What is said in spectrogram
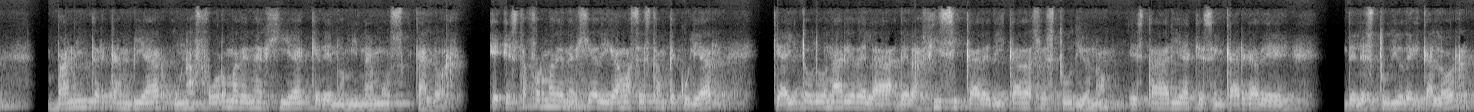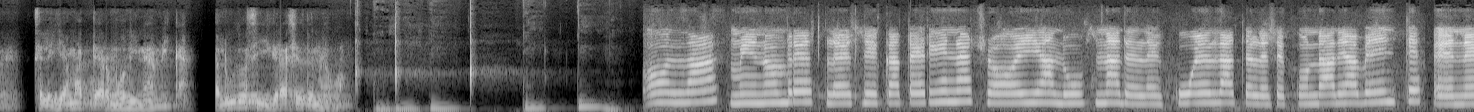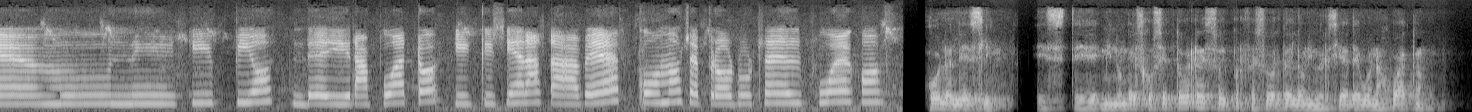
van a intercambiar una forma de energía que denominamos calor. E, esta forma de energía, digamos, es tan peculiar que hay todo un área de la, de la física dedicada a su estudio, ¿no? Esta área que se encarga de, del estudio del calor se le llama termodinámica. Saludos y gracias de nuevo. Hola, mi nombre es Leslie Caterina, soy alumna de la escuela telesecundaria 20 en el municipio de Irapuato y quisiera saber cómo se produce el fuego. Hola Leslie, este, mi nombre es José Torres, soy profesor de la Universidad de Guanajuato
